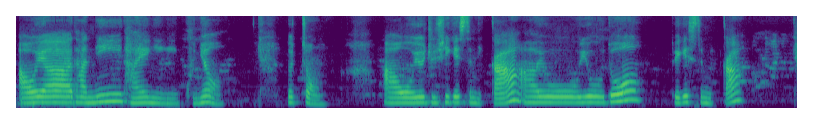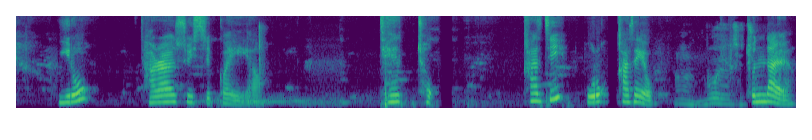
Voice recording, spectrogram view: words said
아오야 다니 다행이군요. 요청, 아오요 주시겠습니까? 아오요도 되겠습니까? 위로 잘할 수 있을 거예요. 재촉하지 도록 하세요. 음, 뭐예요, 제초? 전달.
